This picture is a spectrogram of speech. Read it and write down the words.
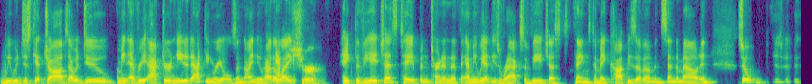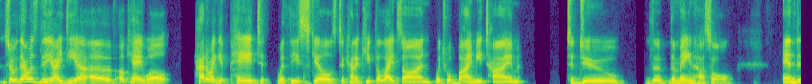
we would just get jobs. I would do, I mean, every actor needed acting reels, and I knew how to Yeah. like Sure. take the VHS tape and turn it into. th- I mean, we had these racks of VHS things to make copies of them and send them out, and so so that was the idea of okay, well, how do I get paid to, with these skills to kind of keep the lights on, which will buy me time to do the the main hustle, and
